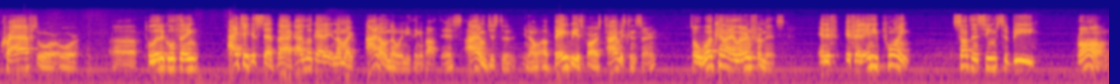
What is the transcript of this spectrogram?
craft or or uh, political thing, I take a step back. I look at it and I'm like, I don't know anything about this. I am just a you know a baby as far as time is concerned. So what can I learn from this? And if if at any point something seems to be wrong,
